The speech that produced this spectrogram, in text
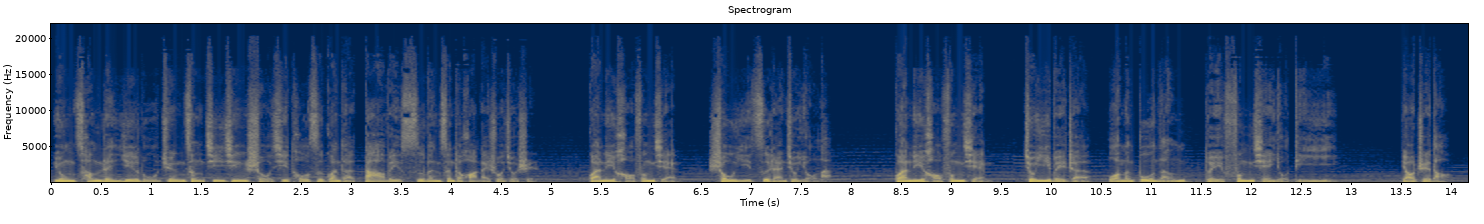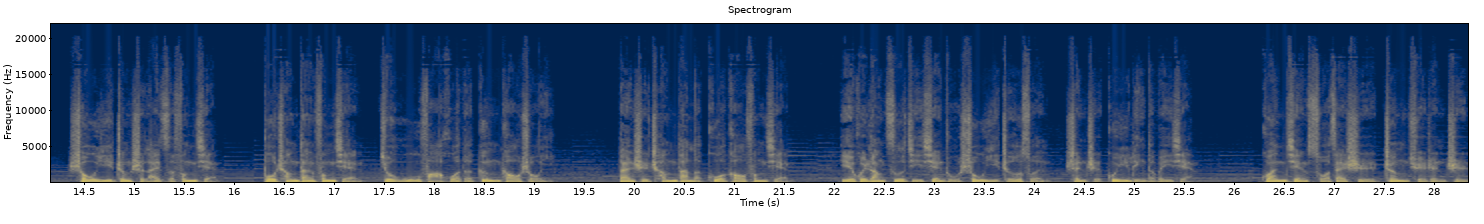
用曾任耶鲁捐赠基金首席投资官的大卫·斯文森的话来说，就是管理好风险，收益自然就有了。管理好风险，就意味着我们不能对风险有敌意。要知道，收益正是来自风险。不承担风险就无法获得更高收益，但是承担了过高风险，也会让自己陷入收益折损甚至归零的危险。关键所在是正确认知。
